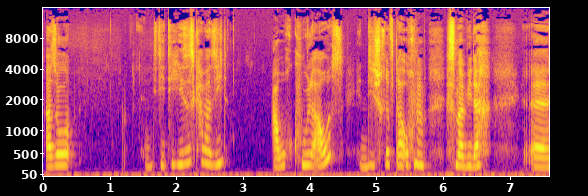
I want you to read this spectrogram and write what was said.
also die, dieses Cover sieht auch cool aus. Die Schrift da oben ist mal wieder äh,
